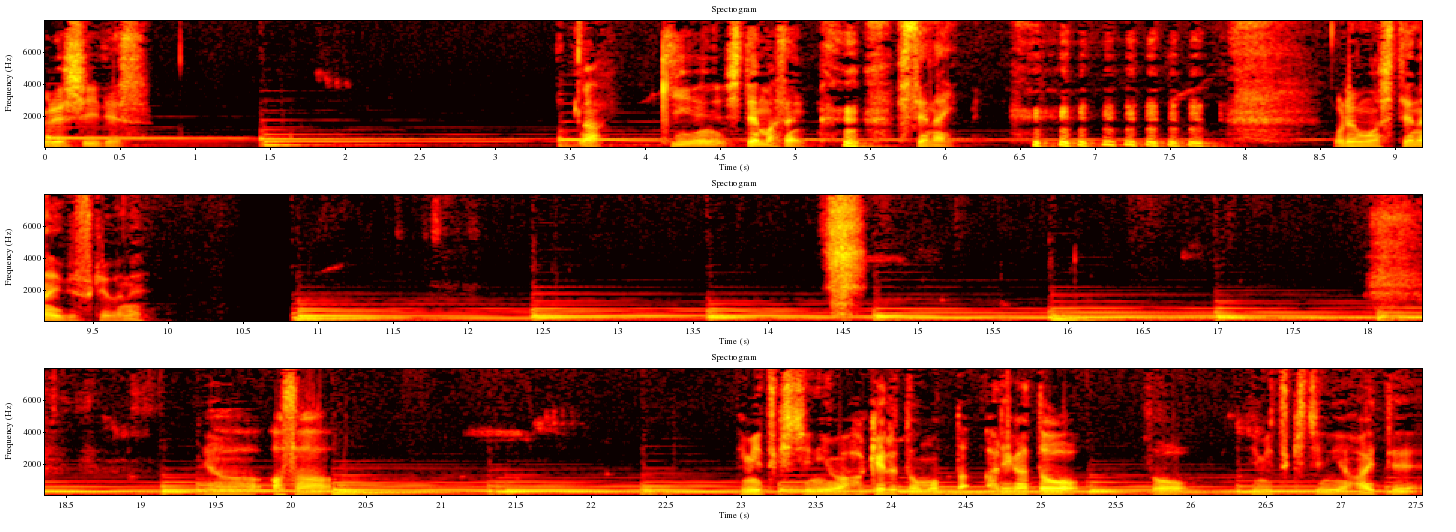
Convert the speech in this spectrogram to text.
嬉しいです。あ、禁煙してません。してない。俺もしてないですけどね。秘密基地には履けると思った。ありがとう。そう。秘密基地には入って、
